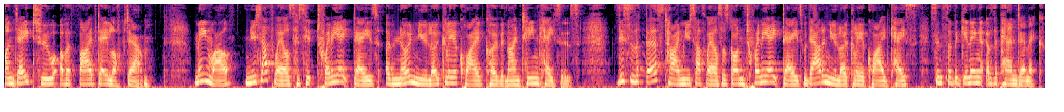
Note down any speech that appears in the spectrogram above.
on day two of a five day lockdown. Meanwhile, New South Wales has hit 28 days of no new locally acquired COVID 19 cases. This is the first time New South Wales has gone 28 days without a new locally acquired case since the beginning of the pandemic.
